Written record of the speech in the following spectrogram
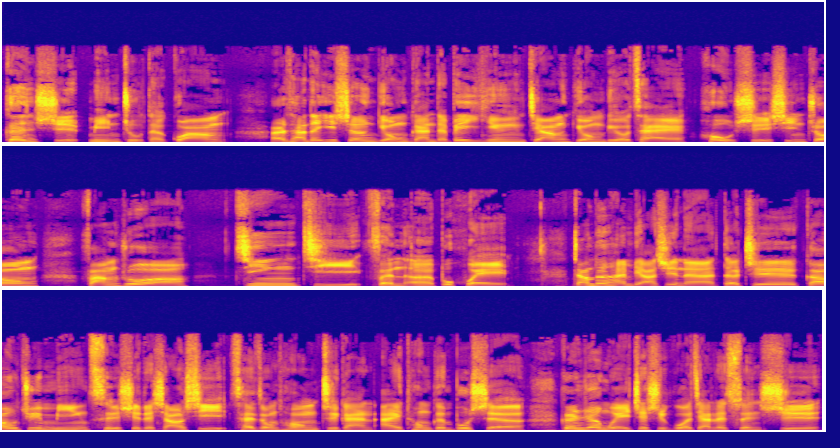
更是民主的光。而他的一生勇敢的背影，将永留在后世心中，仿若荆棘焚而不毁。张敦涵表示呢，得知高俊明辞世的消息，蔡总统质感哀痛跟不舍，更认为这是国家的损失，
